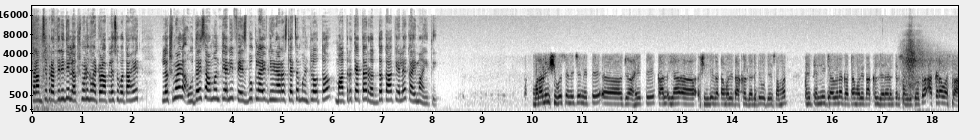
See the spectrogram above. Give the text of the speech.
तर आमचे प्रतिनिधी लक्ष्मण घाटोळ आपल्यासोबत आहेत. लक्ष्मण उदय सामंत यांनी फेसबुक लाईव्ह घेणार असल्याचं म्हटलं होतं. मात्र ते आता रद्द का केलंय काही माहिती. म्हणाले शिवसेनेचे नेते जे आहे ते काल या शिंदे गटामध्ये दाखल झाले ते उदय सामंत आणि त्यांनी ज्यावेळेला गटामध्ये दाखल झाल्यानंतर सांगितलं होतं अकरा वाजता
